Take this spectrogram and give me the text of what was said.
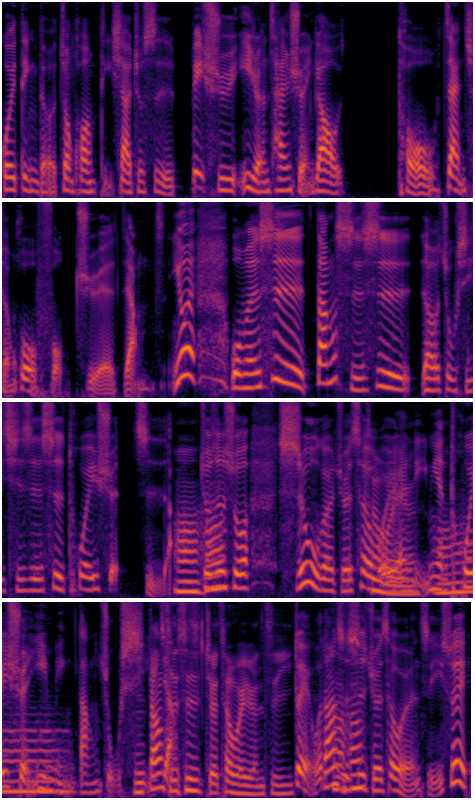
规定的状况底下，就是必须一人参选，要投赞成或否决这样子。因为我们是当时是呃，主席其实是推选制啊，uh huh. 就是说十五个决策委员里面推选一名当主席。Uh 当时是决策委员之一，对，我当时是决策委员之一，uh huh. 所以。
